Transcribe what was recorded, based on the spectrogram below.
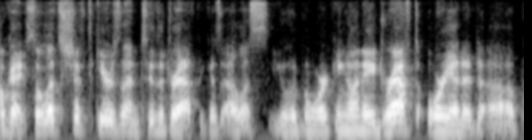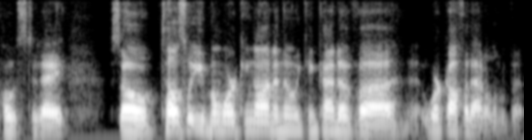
Okay, so let's shift gears then to the draft because Ellis, you have been working on a draft oriented uh, post today. So tell us what you've been working on, and then we can kind of uh, work off of that a little bit.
